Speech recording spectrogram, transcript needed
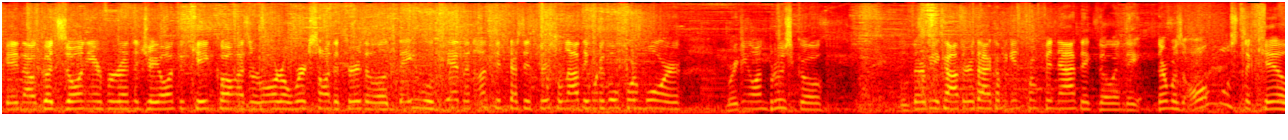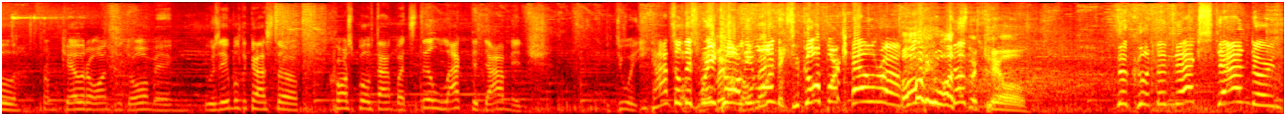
Okay, now good zone here for Renegade onto King Kong as Aurora works on the turtle. They will get an uncontested triple. Now they want to go for more. Working on Brusko. Will there be a counter attack coming in from Fnatic though? And they, there was almost a kill from Kelra onto Doming. He was able to cast a crossbow tank, but still lacked the damage to do it. He canceled his Oh, recall. He wanted to go for Kelra. Oh, he wants the, the kill. the, the next standard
